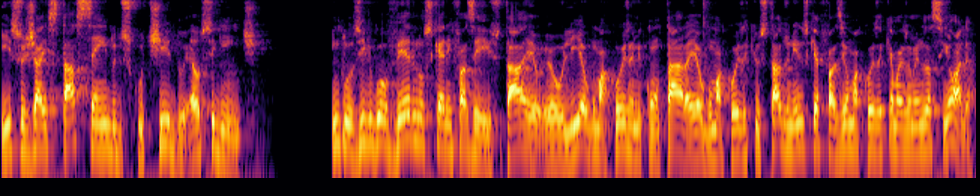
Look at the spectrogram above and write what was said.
isso já está sendo discutido, é o seguinte. Inclusive governos querem fazer isso, tá? Eu, eu, li alguma coisa, me contaram aí alguma coisa que os Estados Unidos quer fazer uma coisa que é mais ou menos assim, olha,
